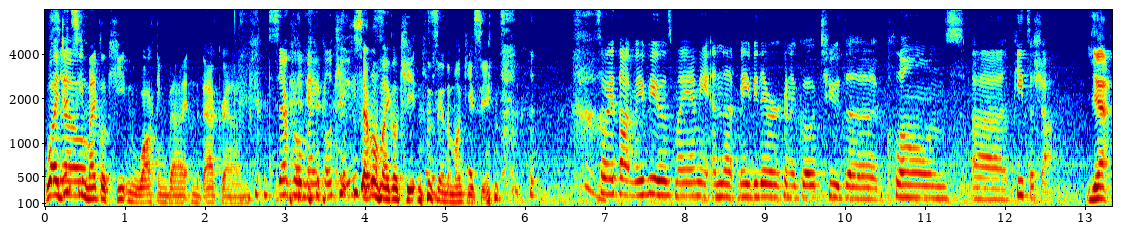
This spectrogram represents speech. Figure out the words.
Well, I did see Michael Keaton walking by in the background. Several Michael Keaton. Several Michael Keatons in the monkey scenes. So I thought maybe it was Miami, and that maybe they were gonna go to the clones uh, pizza shop. Yeah,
